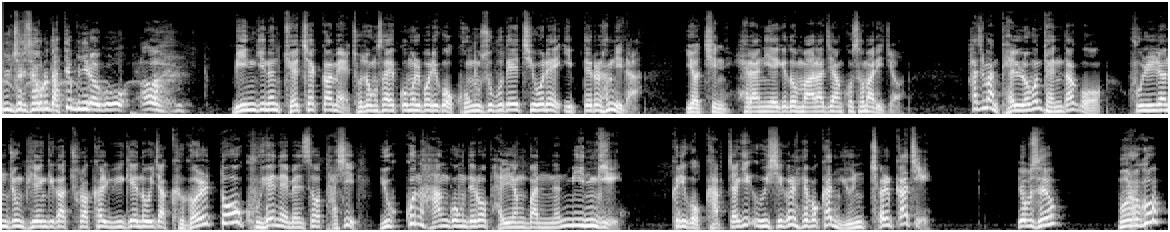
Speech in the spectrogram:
윤철이 사고로 나 때문이라고. 아. 민기는 죄책감에 조종사의 꿈을 버리고 공수부대 지원에 입대를 합니다. 여친 헤란이에게도 말하지 않고서 말이죠. 하지만 될 놈은 된다고 훈련 중 비행기가 추락할 위기에 놓이자 그걸 또 구해내면서 다시 육군 항공대로 발령받는 민기. 그리고 갑자기 의식을 회복한 윤철까지. 여보세요? 뭐라고?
